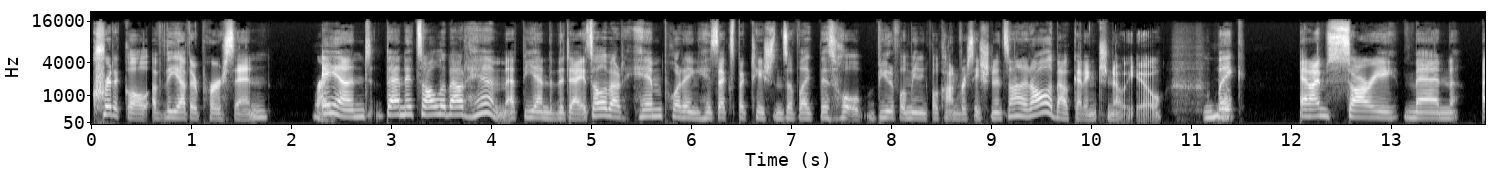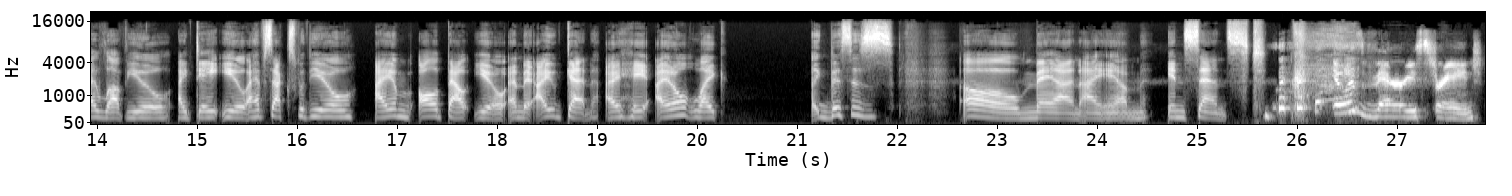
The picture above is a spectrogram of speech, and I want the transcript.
critical of the other person. Right. And then it's all about him at the end of the day. It's all about him putting his expectations of like this whole beautiful, meaningful conversation. It's not at all about getting to know you. No. Like, and I'm sorry, men. I love you. I date you. I have sex with you. I am all about you. And I again, I hate. I don't like. Like this is. Oh man, I am incensed. it was very strange.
